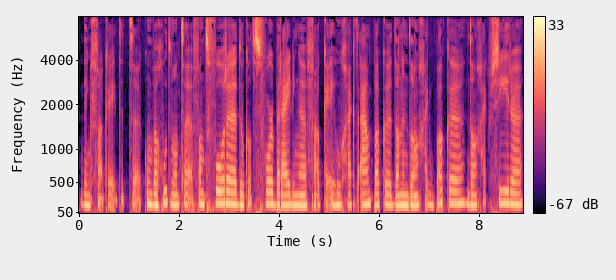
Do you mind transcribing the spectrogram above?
Ik denk van oké, dit eh, komt wel goed. Want van tevoren doe ik altijd voorbereidingen van oké, hoe ga ik het aanpakken? Dan en dan ga ik bakken, dan ga ik versieren.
